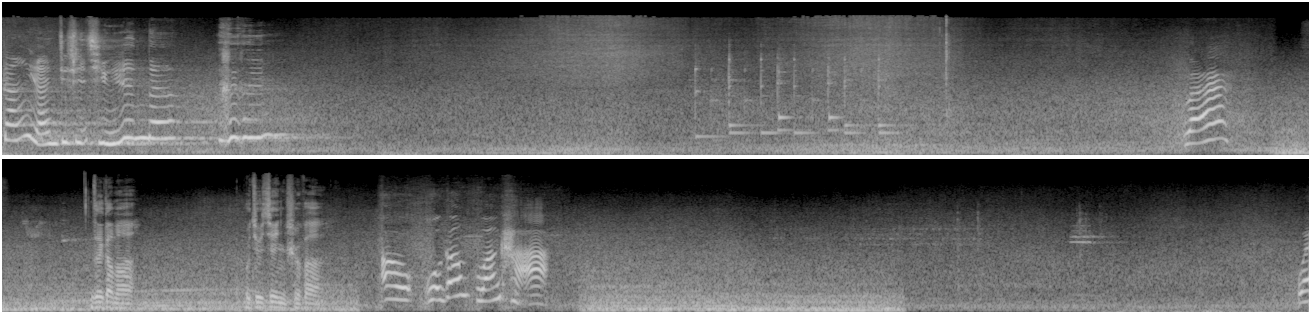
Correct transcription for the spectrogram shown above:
当然就是情人的。喂，你在干嘛？我去接你吃饭。哦，我刚补完卡。喂，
